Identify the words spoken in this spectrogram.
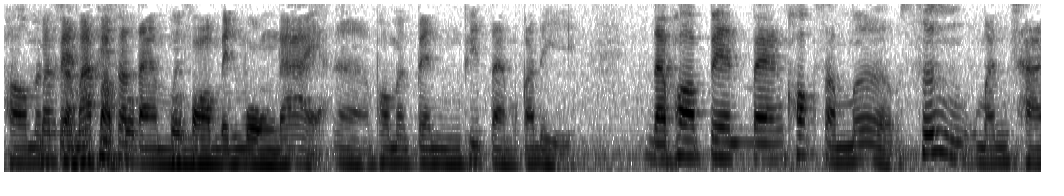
พอมันมันเป็นสามารถปรับพี่แสตมป์ perform เป็นวงได้อะเออพอมันเป็นพี่แสตมป์ก็ดี แต่พอเป็น Bangkok Summer ซึ่งมันใช้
